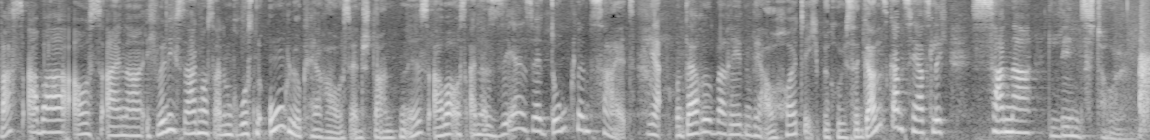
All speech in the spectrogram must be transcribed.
was aber aus einer, ich will nicht sagen aus einem großen Unglück heraus entstanden ist, aber aus einer sehr, sehr dunklen Zeit. Ja. Und darüber reden wir auch heute. Ich begrüße ganz, ganz herzlich Sanna Lindstol.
